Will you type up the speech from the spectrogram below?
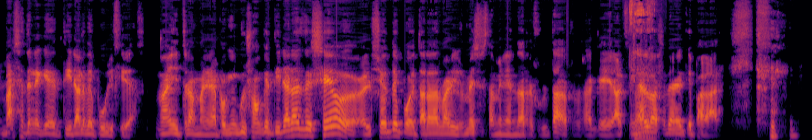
vas a tener que tirar de publicidad. No hay otra manera, porque incluso aunque tiraras de SEO, el SEO te puede tardar varios meses también en dar resultados. O sea que al final vas a tener que pagar.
